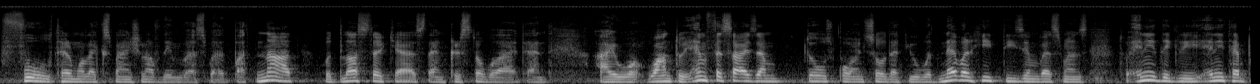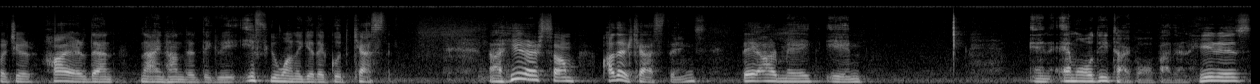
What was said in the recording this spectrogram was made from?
full thermal expansion of the investment, but not with luster cast and cristobalite. And I want to emphasize them, those points so that you would never heat these investments to any degree, any temperature higher than 900 degree if you want to get a good casting. Now here are some other castings. They are made in in MOD type of pattern. Here is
